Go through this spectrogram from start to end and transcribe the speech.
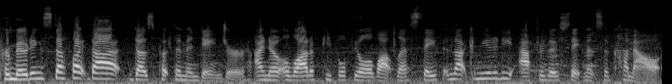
promoting stuff like that does put them in danger. I know a lot of people feel a lot less safe in that community after those statements have come out.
